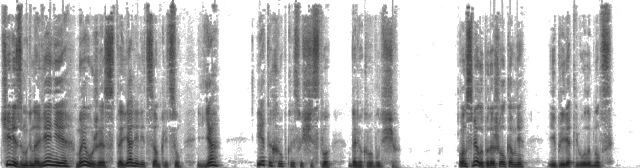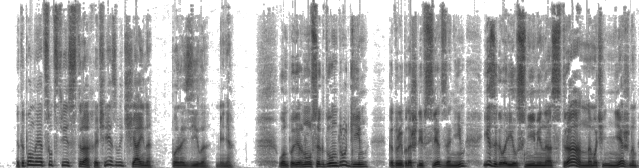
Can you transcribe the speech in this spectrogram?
Через мгновение мы уже стояли лицом к лицу. Я и это хрупкое существо далекого будущего. Он смело подошел ко мне и приветливо улыбнулся. Это полное отсутствие страха чрезвычайно поразило меня. Он повернулся к двум другим, которые подошли вслед за ним, и заговорил с ними на странном, очень нежном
